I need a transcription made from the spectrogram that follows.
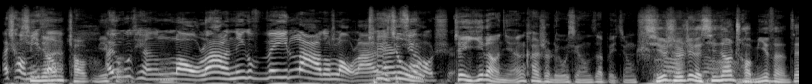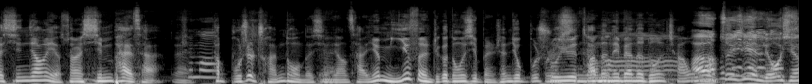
啊炒米新疆粉炒米粉。哎呦我天呐，嗯老辣了，那个微辣都老辣了，但是这就巨好吃。这一两年开始流行在北京吃，其实这个新疆炒米粉在新疆也算是新派菜，对是吗它？不是传统的新疆菜，因为米粉这个东西本身就不属于他们那边的东西产物。还有最近流行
